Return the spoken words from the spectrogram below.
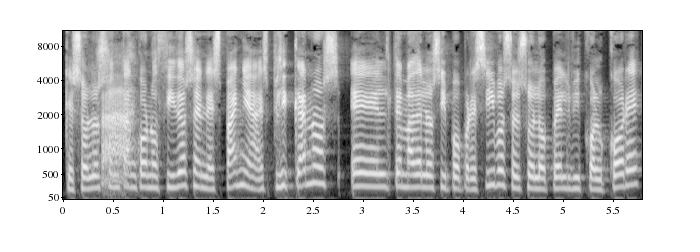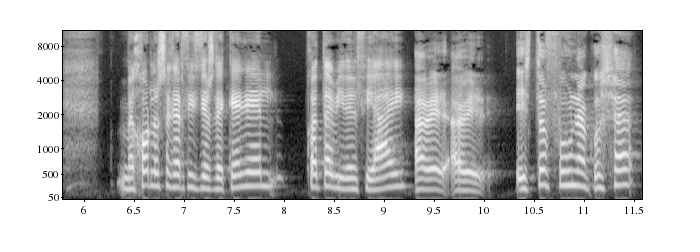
que solo son tan conocidos en España. Explícanos el tema de los hipopresivos, el suelo pélvico, el core, mejor los ejercicios de Kegel, ¿cuánta evidencia hay? A ver, a ver, esto fue una cosa,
